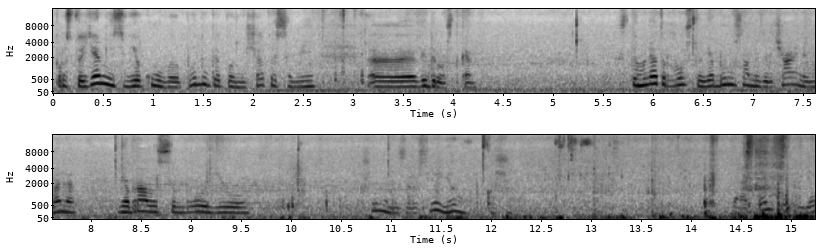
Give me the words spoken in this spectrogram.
Просто ємність, в яку ви будете поміщати самі е, відростки. Стимулятор росту я беру саме звичайний. У мене я брала з собою. Що в мене зараз є, я вам покажу. Так, я.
